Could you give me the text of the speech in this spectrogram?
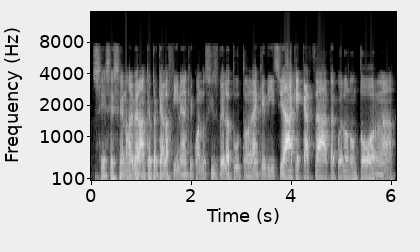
Sì, sì, sì, no, è vero, anche perché alla fine, anche quando si svela tutto, non è che dici, ah, che cazzata, quello non torna.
